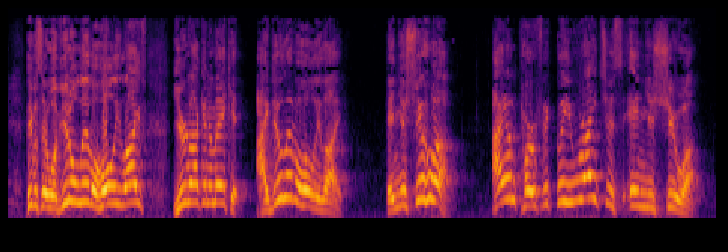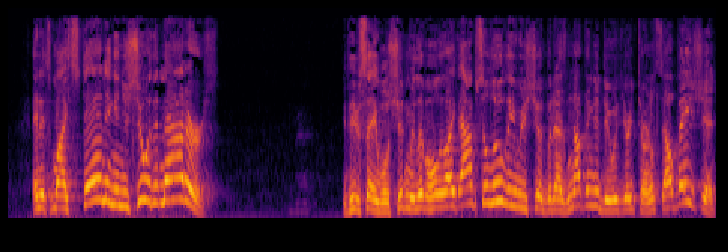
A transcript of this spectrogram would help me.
Amen. People say, well, if you don't live a holy life, you're not going to make it. I do live a holy life in Yeshua. I am perfectly righteous in Yeshua. And it's my standing in Yeshua that matters. If people say, well, shouldn't we live a holy life? Absolutely we should, but it has nothing to do with your eternal salvation.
